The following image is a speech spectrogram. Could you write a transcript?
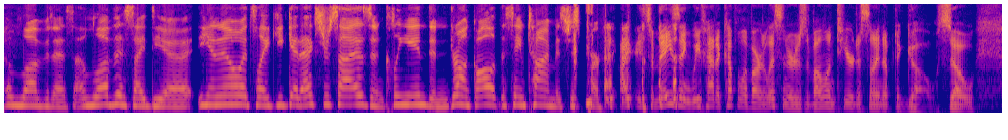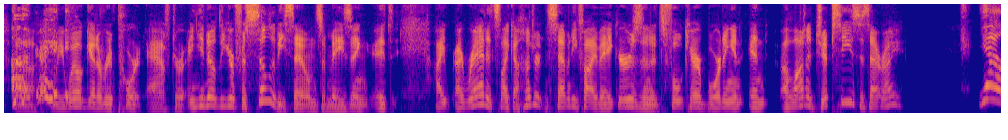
I love this. I love this idea. You know, it's like you get exercised and cleaned and drunk all at the same time. It's just perfect. I, it's amazing. We've had a couple of our listeners volunteer to sign up to go. So Oh, uh, great. we will get a report after. And you know, your facility sounds amazing. It's I, I read it's like 175 acres and it's full care boarding and, and a lot of gypsies. Is that right? Yeah,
